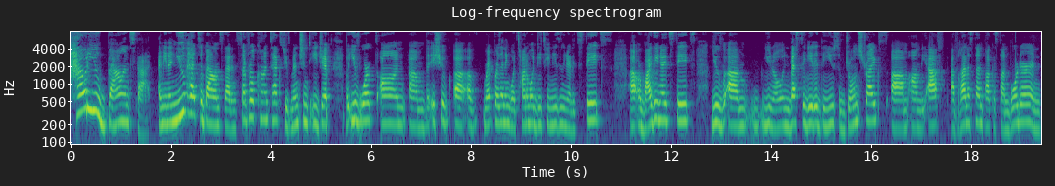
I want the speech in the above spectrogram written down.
How do you balance that? I mean, and you've had to balance that in several contexts. You've mentioned Egypt, but you've worked on um, the issue of, uh, of representing Guantanamo detainees in the United States uh, or by the United States. You've, um, you know, investigated the use of drone strikes um, on the Af- Afghanistan-Pakistan border, and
